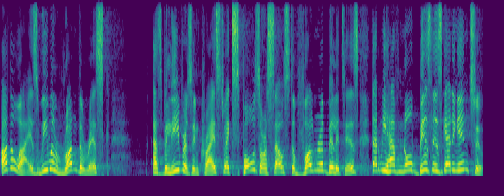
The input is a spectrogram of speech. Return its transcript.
Otherwise, we will run the risk as believers in Christ to expose ourselves to vulnerabilities that we have no business getting into.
